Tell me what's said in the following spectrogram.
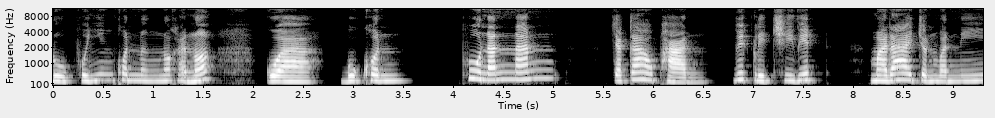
ลูกผู้หญิงคนหนึ่งเนาะค่ะเนาะกว่าบุคคลผู้นั้นๆจะก้าวผ่านวิกฤตชีวิต มาได้จนวันนี้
